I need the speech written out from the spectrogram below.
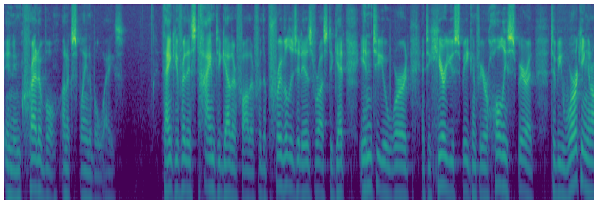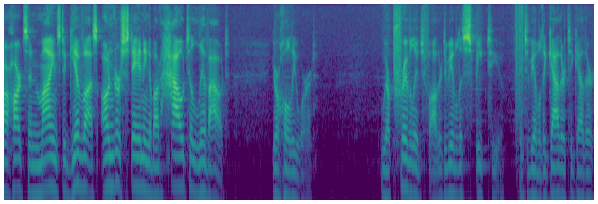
in incredible, unexplainable ways. Thank you for this time together, Father, for the privilege it is for us to get into your word and to hear you speak, and for your Holy Spirit to be working in our hearts and minds to give us understanding about how to live out your holy word. We are privileged, Father, to be able to speak to you and to be able to gather together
